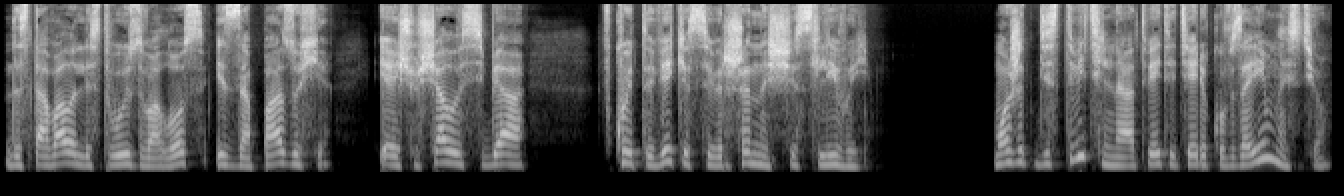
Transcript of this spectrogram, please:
доставала листву из волос, из-за пазухи и ощущала себя в какой-то веке совершенно счастливой. Может, действительно ответить Эрику взаимностью?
